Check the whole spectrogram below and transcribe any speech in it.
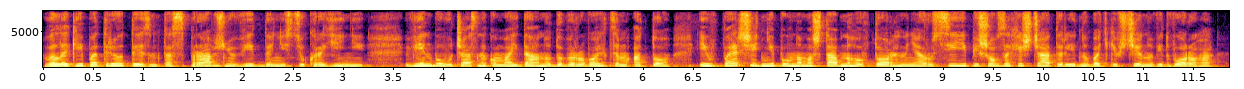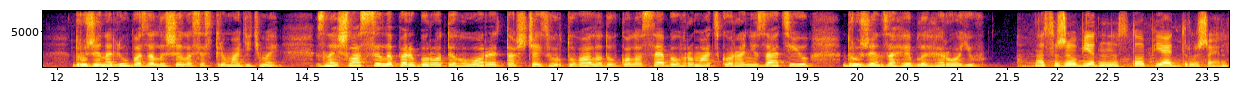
великий патріотизм та справжню відданість Україні. Він був учасником майдану, добровольцем АТО і в перші дні повномасштабного вторгнення Росії пішов захищати рідну батьківщину від ворога. Дружина Люба залишилася з трьома дітьми, знайшла сили перебороти горе та ще й згуртувала довкола себе громадську організацію дружин загиблих героїв. Нас вже об'єднано 105 дружин.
